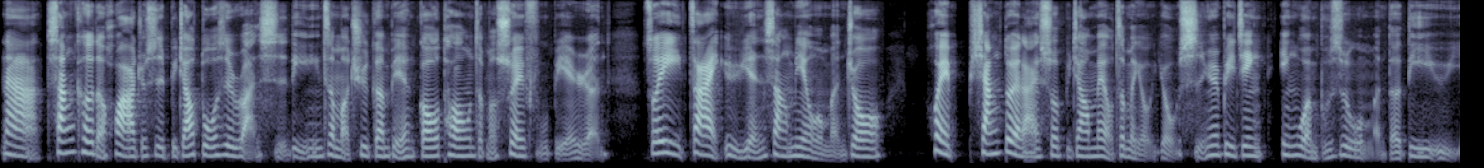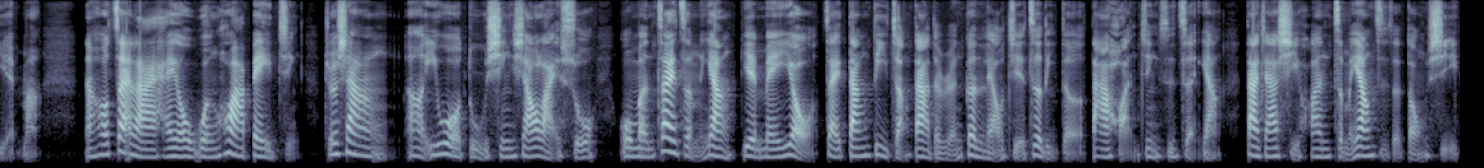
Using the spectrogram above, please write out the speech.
那商科的话，就是比较多是软实力，你怎么去跟别人沟通，怎么说服别人。所以在语言上面，我们就会相对来说比较没有这么有优势，因为毕竟英文不是我们的第一语言嘛。然后再来还有文化背景，就像呃以我读行销来说。我们再怎么样，也没有在当地长大的人更了解这里的大环境是怎样，大家喜欢怎么样子的东西。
